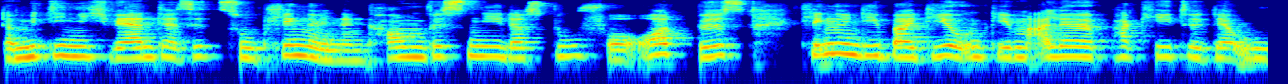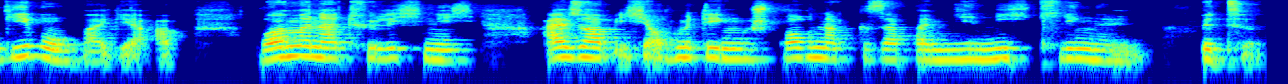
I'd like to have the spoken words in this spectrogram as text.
damit die nicht während der Sitzung klingeln. Denn kaum wissen die, dass du vor Ort bist, klingeln die bei dir und geben alle Pakete der Umgebung bei dir ab. Wollen wir natürlich nicht. Also habe ich auch mit denen gesprochen, habe gesagt, bei mir nicht klingeln bitte.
